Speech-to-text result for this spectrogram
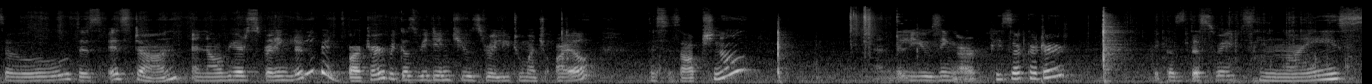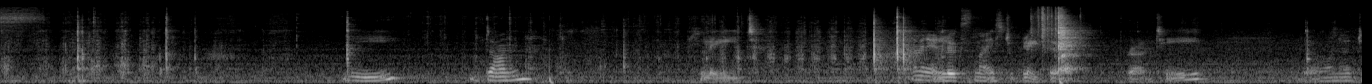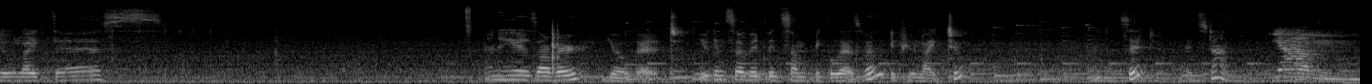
So this is done, and now we are spreading a little bit butter because we didn't use really too much oil. This is optional, and we'll using our pizza cutter because this way it's nice the done plate. I mean, it looks nice to plate the roti. You wanna do like this. And here's our yogurt. You can serve it with some pickle as well if you like to. And that's it. It's done. Yum.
